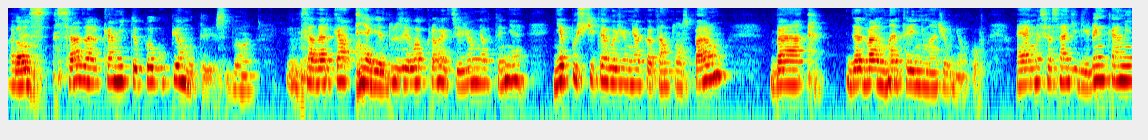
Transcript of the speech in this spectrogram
Ale Bo, z sadarkami to po głupiemu to jest, bo sadarka, jak jest duży jak chce ziemniak, to nie, nie puści tego ziemniaka tamtą sparą, bo za dwa metry nie ma ziemniaków. A jak my zasadzili rękami,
